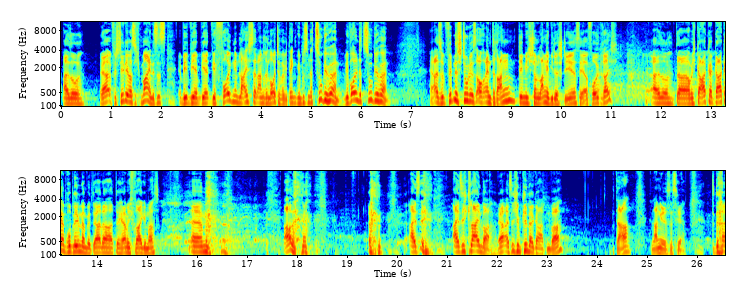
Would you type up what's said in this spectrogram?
Also, ja, versteht ihr, was ich meine? Es ist, wir, wir, wir folgen dem Lifestyle anderer Leute, weil wir denken, wir müssen dazugehören. Wir wollen dazugehören. Ja, also Fitnessstudio ist auch ein Drang, dem ich schon lange widerstehe, sehr erfolgreich. Also da habe ich gar, gar kein Problem damit. Ja, da hat der Herr mich frei gemacht. Ähm, aber als, als ich klein war, ja, als ich im Kindergarten war, da, lange ist es her, da,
